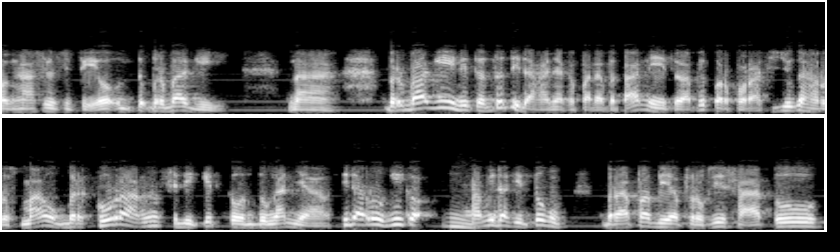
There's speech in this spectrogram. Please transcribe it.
penghasil CPO untuk berbagi. Nah, berbagi ini tentu tidak hanya kepada petani, tetapi korporasi juga harus mau berkurang sedikit keuntungannya. Tidak rugi kok. Hmm. Kami sudah hitung berapa biaya produksi satu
